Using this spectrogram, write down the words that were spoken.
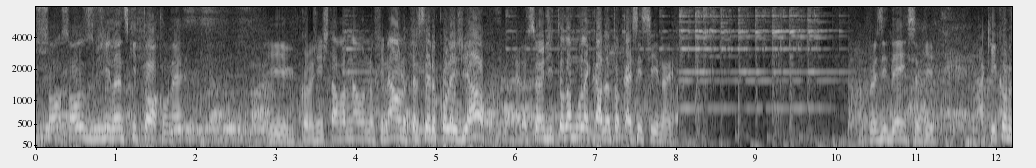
só, só os vigilantes que tocam, né? E quando a gente tava no, no final, no terceiro colegial, era o sonho de toda molecada tocar esse sino aí. A presidência aqui. Aqui quando,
